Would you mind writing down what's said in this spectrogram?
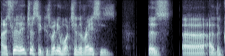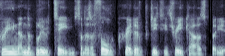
and it's really interesting because when you're watching the races, there's uh, the green and the blue team, so there's a full grid of GT3 cars, but you,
